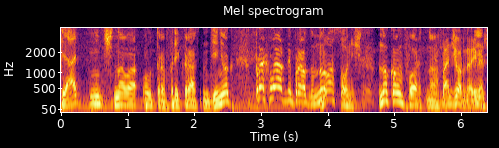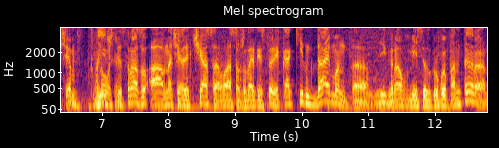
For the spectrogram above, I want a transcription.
пятничного утра. Прекрасный денек. Прохладный, правда, но, Ну, а солнечный. но комфортно. Бонжорно, ребят, всем. дышим. Новости сразу. А в начале часа вас ожидает история, как Кинг Даймонд э, играл вместе с группой Пантера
